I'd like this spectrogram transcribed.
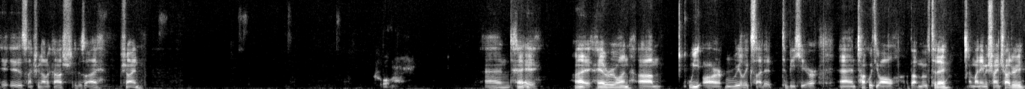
It is actually not Akash, it is I, Shine. Cool. And hey, hi, hey everyone. Um, we are really excited to be here and talk with you all about Move today. And my name is Shine Chaudhary.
